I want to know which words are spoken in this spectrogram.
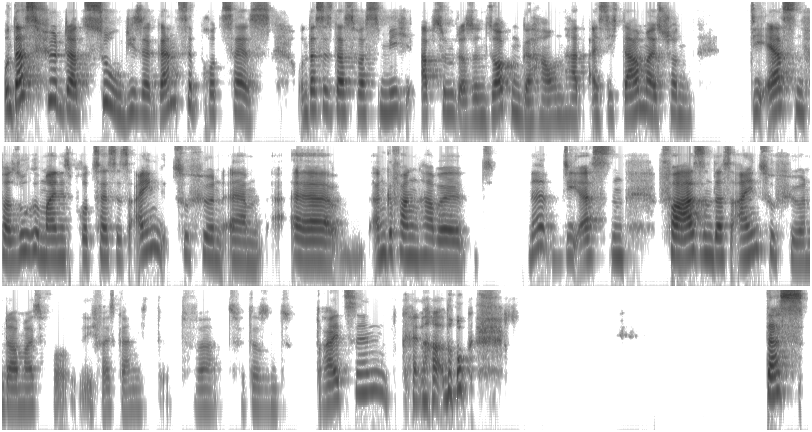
Und das führt dazu, dieser ganze Prozess, und das ist das, was mich absolut aus den Socken gehauen hat, als ich damals schon die ersten Versuche meines Prozesses einzuführen, ähm, äh, angefangen habe, ne, die ersten Phasen das einzuführen, damals vor, ich weiß gar nicht, das war 2013, keine Ahnung, dass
